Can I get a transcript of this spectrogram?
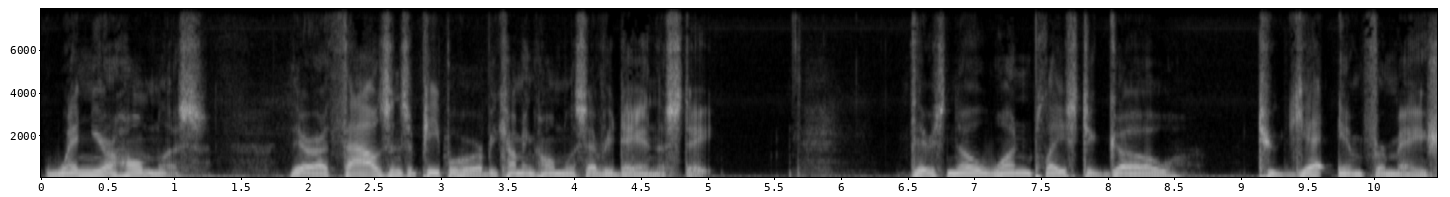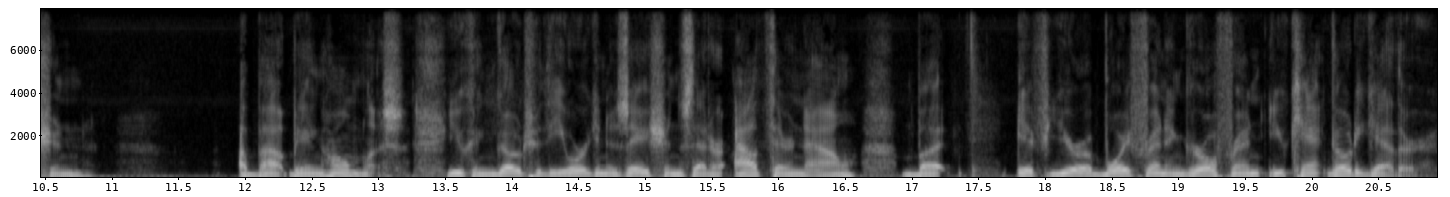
when you're homeless, there are thousands of people who are becoming homeless every day in the state. There's no one place to go to get information about being homeless. You can go to the organizations that are out there now, but if you're a boyfriend and girlfriend, you can't go together.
